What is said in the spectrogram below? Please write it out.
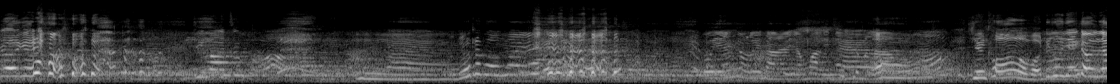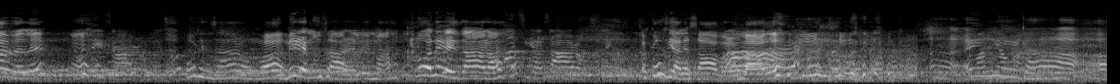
ပြောခဲ့တာဒီမှာသူ့ပေါ့อืมပြောတယ်ပေါ့မကိုရမ်းညောင်းလေးနားရရောင်းမလေးနဲ့ဖြစ်မအာလားနော်ရင်ခေါင်းမှာပေါ့တကူချင်းခေါင်းကြမယ်လေသိစားဟုတ်တယ်စားတော့မနေ့တည်းမစားရတယ်လေမဟိုနေ့တည်းစားရတာမစီရစားတော့လေအခုစီကလည်းစားရပါတယ်မလားအာအဲ့ဒီကအာ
